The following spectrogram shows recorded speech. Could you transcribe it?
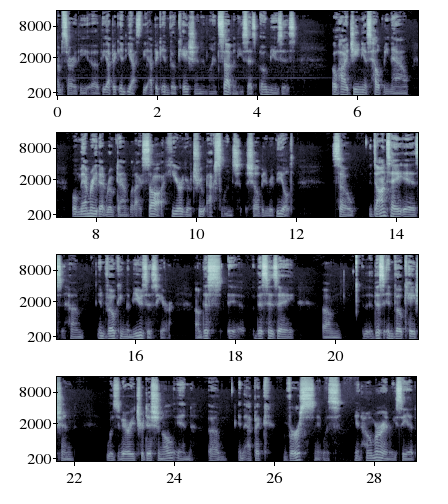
I'm sorry, the uh, the epic. In, yes, the epic invocation in line seven. He says, "O muses, O high genius, help me now. O memory that wrote down what I saw, here your true excellence shall be revealed. So Dante is um, invoking the muses here. Um, this uh, this is a um, this invocation was very traditional in um, in epic verse. It was in Homer, and we see it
